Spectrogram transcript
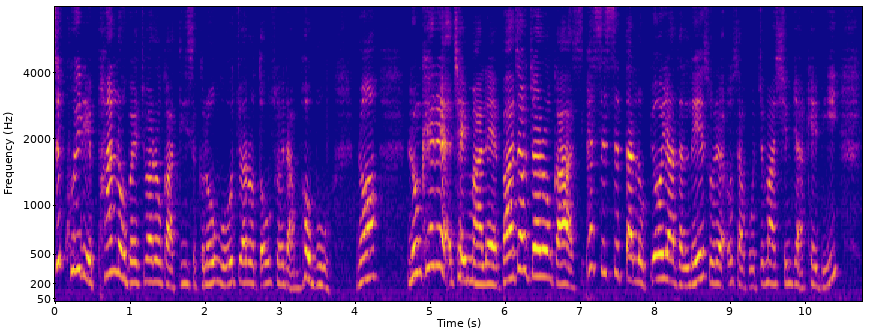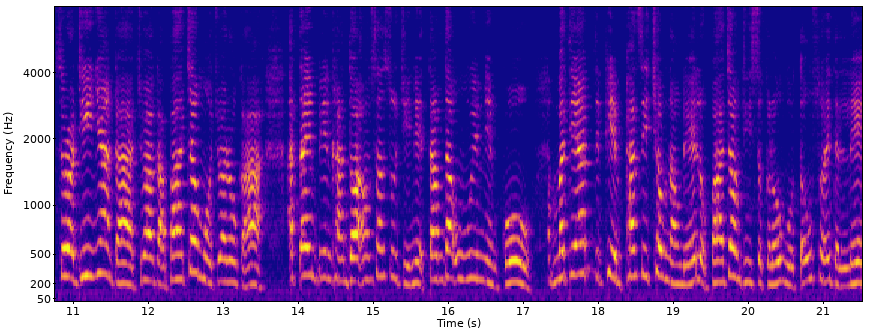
စစ်ခွေးတွေဖမ်းလို့ပဲကျမတို့ကဒီစကလုံးကိုကျမတို့တုံးဆွဲတာမဟုတ်ဘူးเนาะလွန်ခဲ့တဲ့အချိန်မှာလဲဘာကြောင့်ကျမတို့ကဖက်စစ်စစ်တပ်လို့ပြောရတယ်လဲဆိုတဲ့ဥစ္စာကိုကျမရှင်းပြခဲ့ပြီဆိုတော့ဒီညကကျမကဘာကြောင့်မို့ကျမတို့ကအတိုင်းပင်ခံတော်အောင်ဆန်းစုကြည်နဲ့တမ်တာဦးဝင်းမြင့်ကိုမတရားဖြင့်ဖမ်းဆီးချုပ်နှောင်တယ်လို့ဘာကြောင့်ဒီစကလုံးကိုတုံးဆွဲတယ်လဲ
